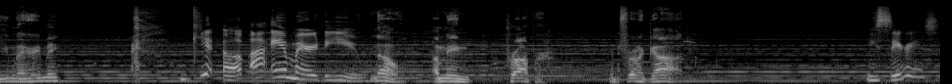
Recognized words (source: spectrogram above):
Will you marry me? Get up. I am married to you. No, I mean proper. In front of God. You serious?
